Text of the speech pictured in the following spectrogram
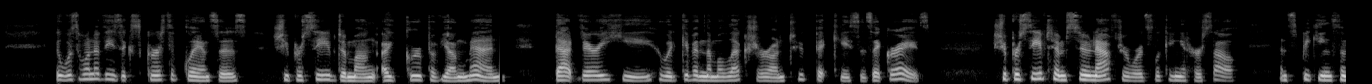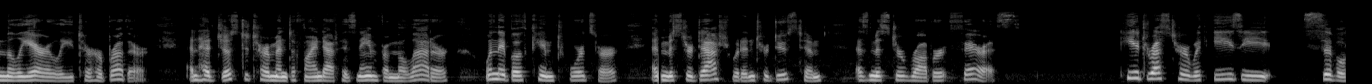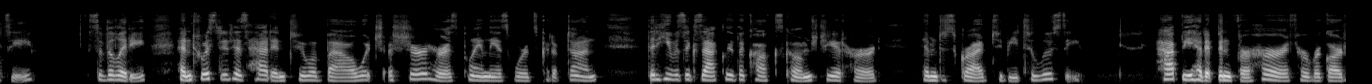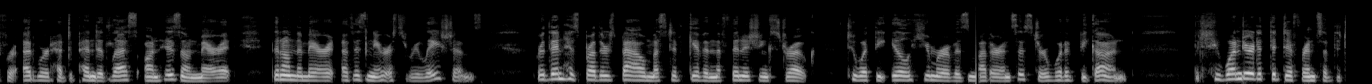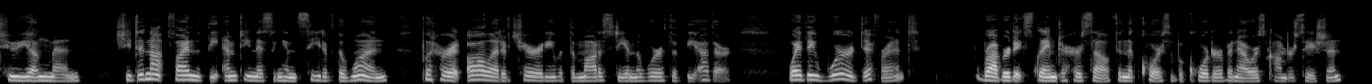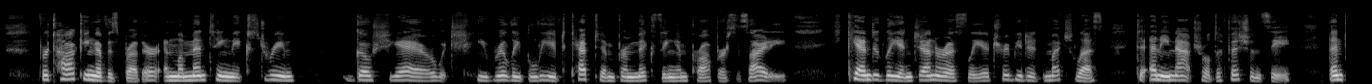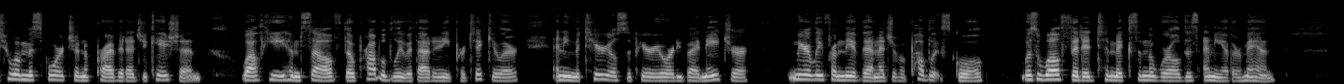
It was one of these excursive glances she perceived among a group of young men, that very he who had given them a lecture on toothpick cases at Gray's. She perceived him soon afterwards looking at herself and speaking familiarly to her brother, and had just determined to find out his name from the latter when they both came towards her, and Mr. Dashwood introduced him as Mr. Robert Ferrars. He addressed her with easy civility, civility, and twisted his head into a bow which assured her as plainly as words could have done that he was exactly the coxcomb she had heard him described to be to Lucy. Happy had it been for her if her regard for Edward had depended less on his own merit than on the merit of his nearest relations, for then his brother's bow must have given the finishing stroke to what the ill humour of his mother and sister would have begun. But she wondered at the difference of the two young men. She did not find that the emptiness and conceit of the one put her at all out of charity with the modesty and the worth of the other. Why, they were different. Robert exclaimed to herself in the course of a quarter of an hour's conversation, for talking of his brother and lamenting the extreme gaucherie which he really believed kept him from mixing in proper society, he candidly and generously attributed much less to any natural deficiency than to a misfortune of private education, while he himself, though probably without any particular, any material superiority by nature, merely from the advantage of a public school, was well fitted to mix in the world as any other man.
